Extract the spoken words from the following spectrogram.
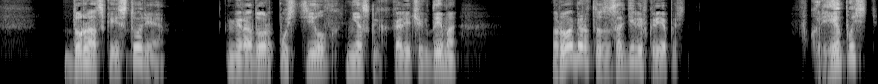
— Дурацкая история. Мирадор пустил несколько колечек дыма. Роберта засадили в крепость. — В крепость?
